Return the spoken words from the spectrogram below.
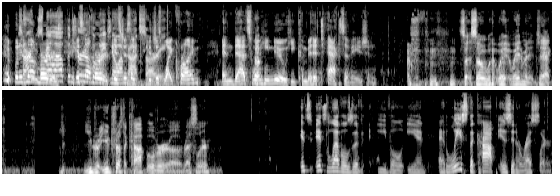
but it's Sorry not to spell murders. out the it's not Oh, wait, murders. no, it's I'm just not like it's just white crime, and that's Oh. when he knew he committed tax evasion. So, so wait, wait a minute, Jack. You you trust a cop over a wrestler? It's it's levels of evil, Ian. At least the cop isn't a wrestler.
